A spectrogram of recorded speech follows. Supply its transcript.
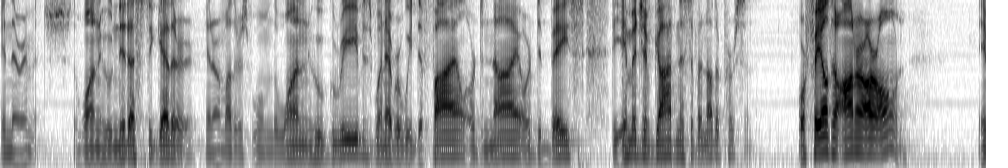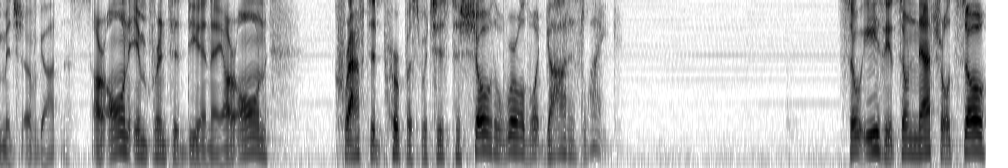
in their image, the one who knit us together in our mother's womb, the one who grieves whenever we defile or deny or debase the image of godness of another person, or fail to honor our own image of godness, our own imprinted DNA, our own crafted purpose, which is to show the world what God is like. It's so easy, it's so natural, it's so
